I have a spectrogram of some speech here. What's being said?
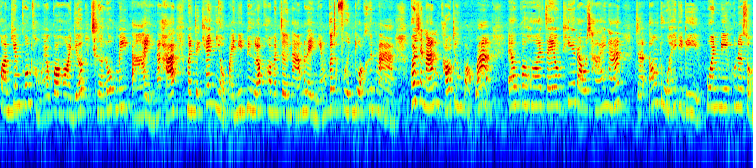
ความเข้มข้นของแอลกอฮอล์เยอะเชื้อโรคไม่ตายนะคะ มันจะแค่เหนียวไปนิดนึงแล้วพอมันเจอน้ำอะไรอย่างเงี้ยมันก็จะฟื้นตัวขึ้นมา เพราะฉะนั้นเขาจึงบอกว่าแอลกอฮอล์เจลที่เราใช้นะ จะต้องดูให้ดีๆ ควรมีคุณสม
